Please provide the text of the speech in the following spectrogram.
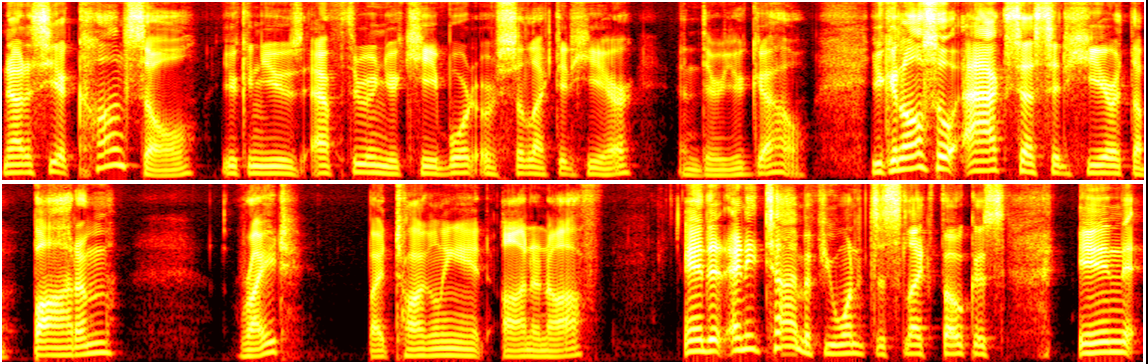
Now, to see a console, you can use F3 on your keyboard or select it here, and there you go. You can also access it here at the bottom right by toggling it on and off. And at any time, if you wanted to select focus in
